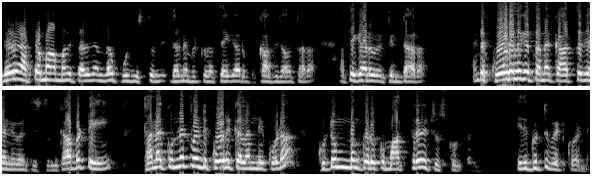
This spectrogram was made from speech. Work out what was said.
లేదా అత్తమామని తల్లిదండ్రులు పూజిస్తుంది దండం పెట్టుకుని అత్తయ్య గారు కాఫీ తాగుతారా అత్తయ్యగారు తింటారా? అంటే కోడలిగా తన కర్తవ్యాన్ని నిర్వర్తిస్తుంది. కాబట్టి తనకున్నటువంటి కోరికలన్నీ కూడా కుటుంబం కొరకు మాత్రమే చూసుకుంటుంది. ఇది గుర్తుపెట్టుకోండి.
